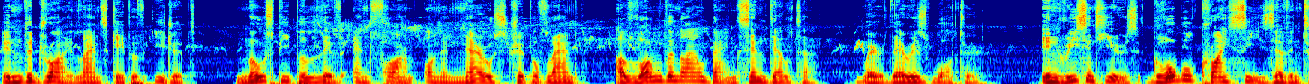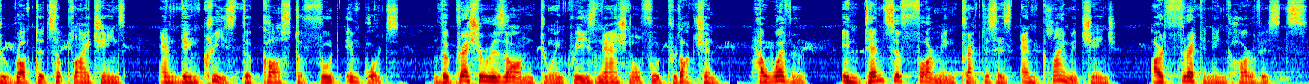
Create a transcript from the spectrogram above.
In the dry landscape of Egypt, most people live and farm on a narrow strip of land along the Nile banks and delta, where there is water. In recent years, global crises have interrupted supply chains and increased the cost of food imports. The pressure is on to increase national food production. However, intensive farming practices and climate change are threatening harvests.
